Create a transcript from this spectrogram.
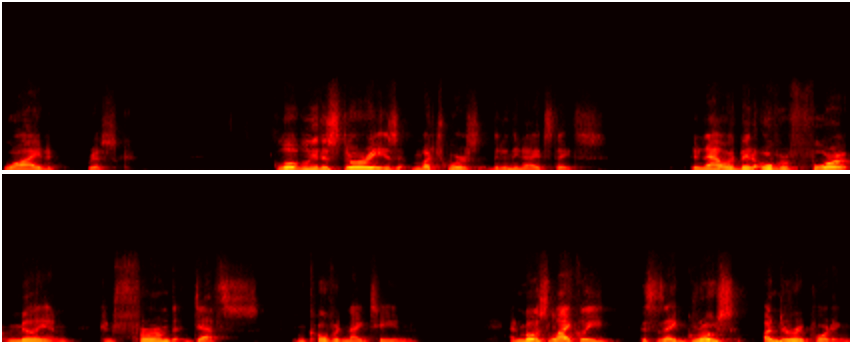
wide risk. Globally, the story is much worse than in the United States. There now have been over 4 million confirmed deaths from COVID 19. And most likely, this is a gross underreporting,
